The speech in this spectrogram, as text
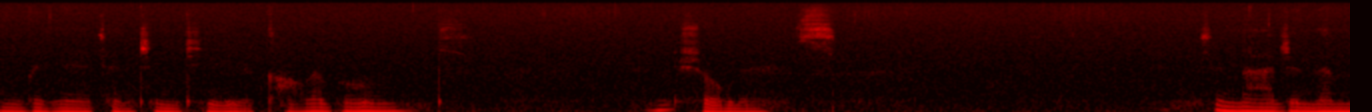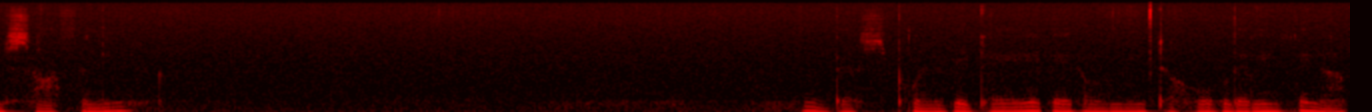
And bring your attention to your collarbones and your shoulders. Just imagine them softening. At this point of your day, they don't need to hold anything up.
